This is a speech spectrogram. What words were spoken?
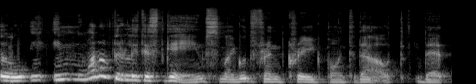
So, i- in one of their latest games, my good friend Craig pointed out that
